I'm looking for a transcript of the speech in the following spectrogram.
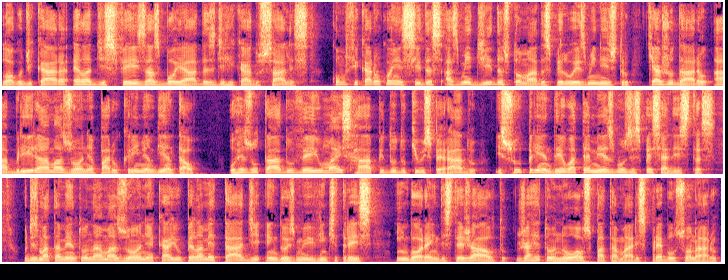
Logo de cara, ela desfez as boiadas de Ricardo Salles, como ficaram conhecidas as medidas tomadas pelo ex-ministro que ajudaram a abrir a Amazônia para o crime ambiental. O resultado veio mais rápido do que o esperado e surpreendeu até mesmo os especialistas. O desmatamento na Amazônia caiu pela metade em 2023, embora ainda esteja alto, já retornou aos patamares pré-Bolsonaro.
